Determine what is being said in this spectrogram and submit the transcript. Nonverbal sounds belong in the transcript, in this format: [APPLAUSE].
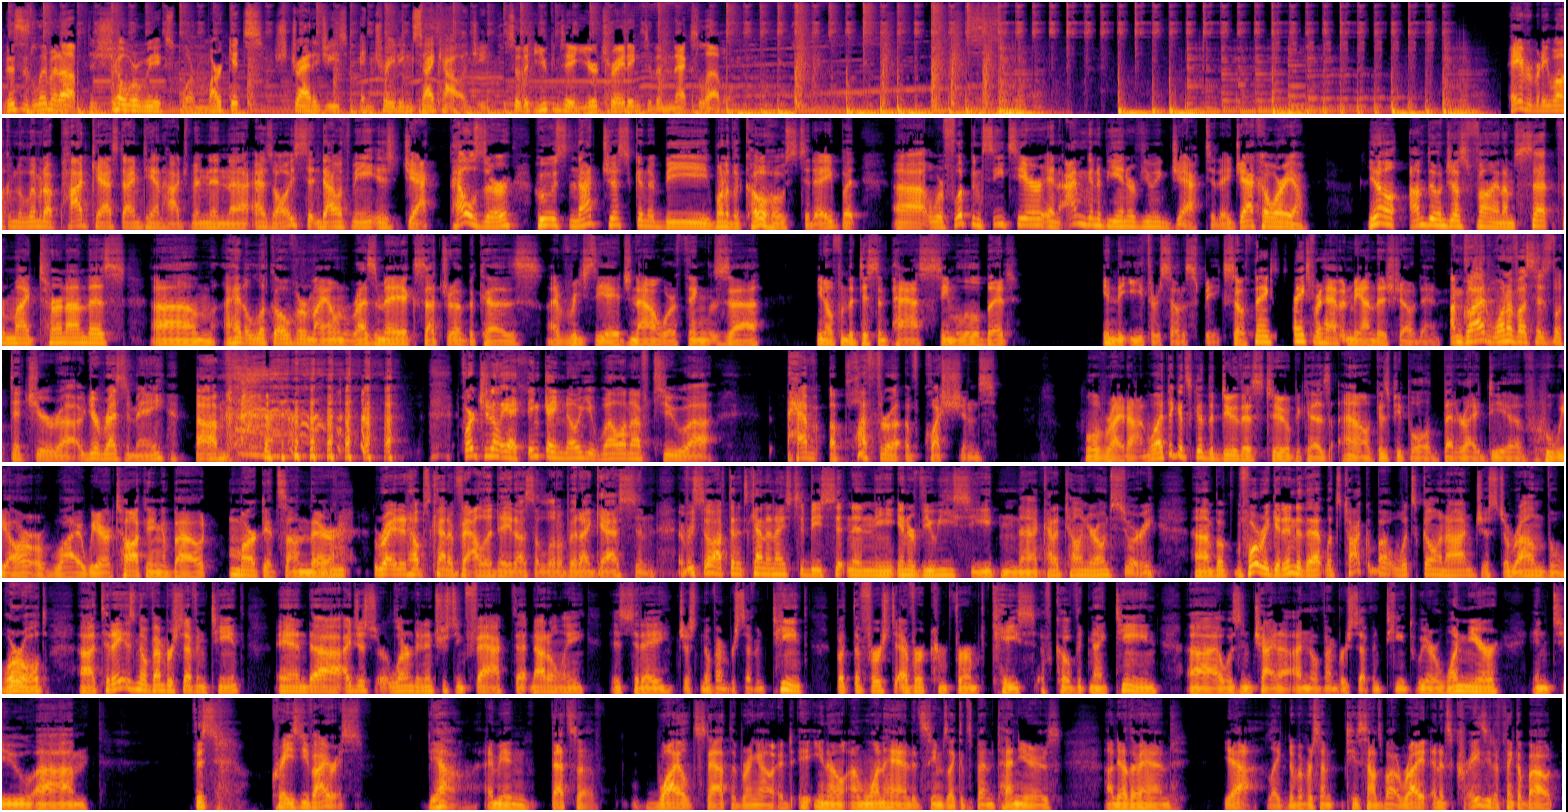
This is Limit Up, the show where we explore markets, strategies, and trading psychology so that you can take your trading to the next level. Hey, everybody, welcome to Limit Up Podcast. I'm Dan Hodgman, and uh, as always, sitting down with me is Jack Pelzer, who's not just going to be one of the co hosts today, but uh, we're flipping seats here, and I'm going to be interviewing Jack today. Jack, how are you? You know, I'm doing just fine. I'm set for my turn on this. Um, I had to look over my own resume, etc., because I've reached the age now where things, uh, you know, from the distant past seem a little bit in the ether, so to speak. So thanks, thanks for having me on this show, Dan. I'm glad one of us has looked at your uh, your resume. Um, [LAUGHS] fortunately, I think I know you well enough to uh, have a plethora of questions. Well, right on. Well, I think it's good to do this too because I don't know, it gives people a better idea of who we are or why we are talking about markets on there. Mm-hmm. Right. It helps kind of validate us a little bit, I guess. And every so often, it's kind of nice to be sitting in the interviewee seat and uh, kind of telling your own story. Uh, but before we get into that, let's talk about what's going on just around the world. Uh, today is November 17th. And uh, I just learned an interesting fact that not only is today just November 17th, but the first ever confirmed case of COVID 19 uh, was in China on November 17th. We are one year into um, this crazy virus. Yeah. I mean, that's a wild stat to bring out. It, it, you know, on one hand, it seems like it's been 10 years. On the other hand, yeah, like November 17th sounds about right. And it's crazy to think about,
